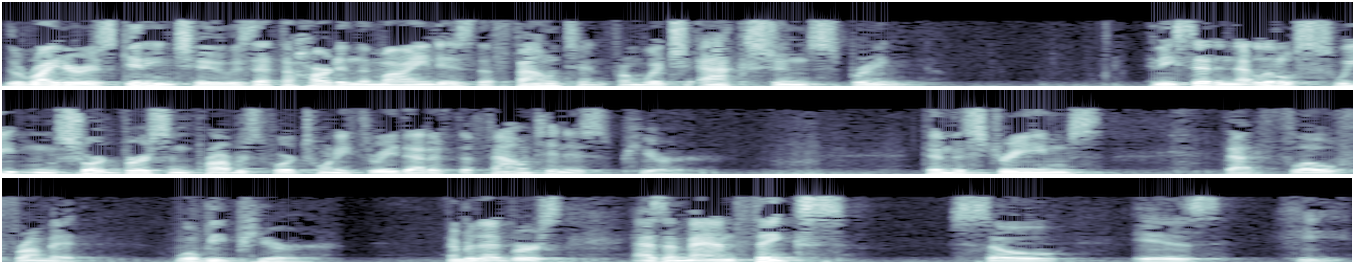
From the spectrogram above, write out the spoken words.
the writer is getting to is that the heart and the mind is the fountain from which actions spring. And he said in that little sweet and short verse in Proverbs 4:23 that if the fountain is pure, then the streams that flow from it will be pure. Remember that verse? As a man thinks, so is he.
